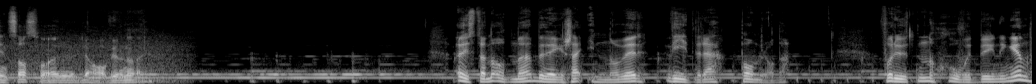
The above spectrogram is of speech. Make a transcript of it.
innsats var avgjørende der. Øystein og Ådne beveger seg innover videre på området. Foruten hovedbygningen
